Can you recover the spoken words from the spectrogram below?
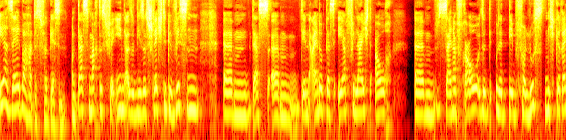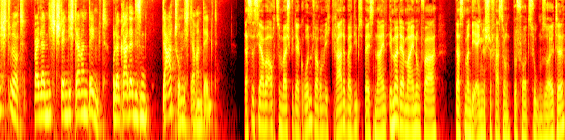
er selber hat es vergessen. Und das macht es für ihn, also dieses schlechte Gewissen, ähm, das, ähm, den Eindruck, dass er vielleicht auch ähm, seiner Frau also, oder dem Verlust nicht gerecht wird, weil er nicht ständig daran denkt. Oder gerade an diesem Datum nicht daran denkt. das ist ja aber auch zum Beispiel der Grund, warum ich gerade bei Deep Space Nine immer der Meinung war, dass man die englische Fassung bevorzugen sollte,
